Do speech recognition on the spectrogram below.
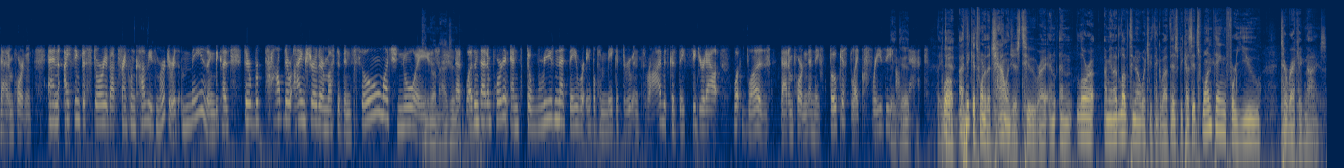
that important. And I think the story about Franklin Covey's merger is amazing because there were prob- there I'm sure there must have been so much noise that wasn't that important and the reason that they were able to make it through and thrive is because they figured out what was that important and they focused like crazy they on did. that. They well, did. I think it's one of the challenges too, right? And and Laura, I mean, I'd love to know what you think about this because it's one thing for you to recognize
